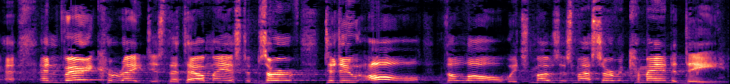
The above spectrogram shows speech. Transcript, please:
and very courageous, that thou mayest observe to do all the law which Moses my servant commanded thee.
